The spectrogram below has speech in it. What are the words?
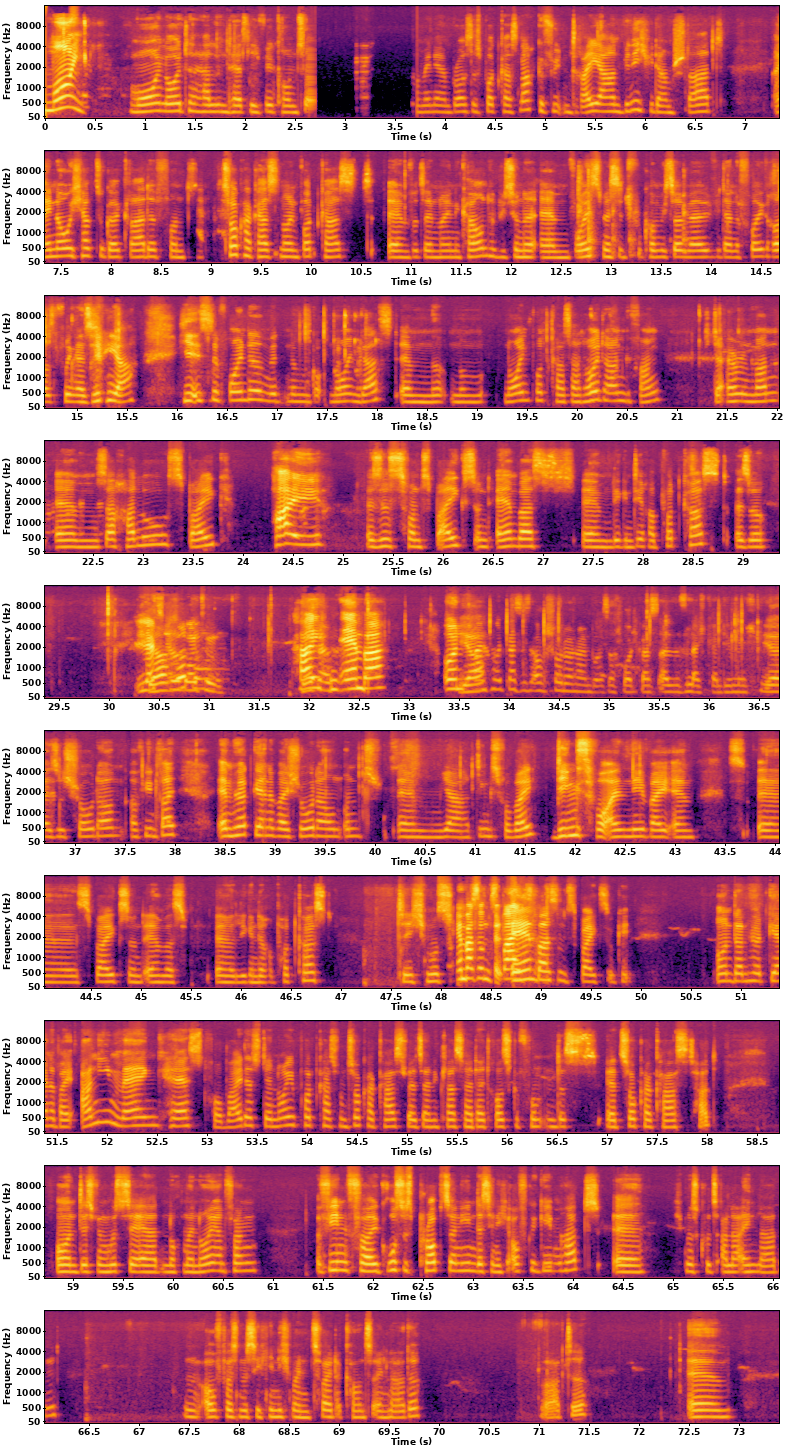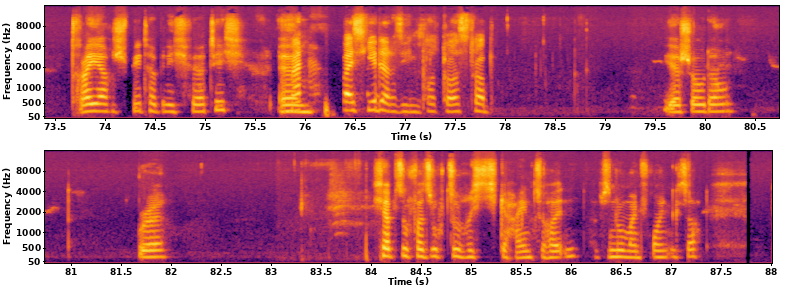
Moin. Moin Leute, hallo und herzlich willkommen zu Mania Bros. Podcast. Nach gefühlten drei Jahren bin ich wieder am Start. I know, ich habe sogar gerade von Zockercast neuen Podcast ähm, für seinen neuen Account habe ich so eine ähm, Voice Message bekommen. Ich soll mal wieder eine Folge rausbringen. Also ja, hier ist eine Freunde mit einem neuen Gast, ähm, ne, einem neuen Podcast hat heute angefangen. Der Aaron Mann ähm, sag Hallo Spike. Hi. Es ist von Spikes und Ambers ähm, legendärer Podcast. Also Let's Ja, Leute. Hi, ich bin Amber. Und Ja. mein Podcast ist auch Showdown ein Boys Podcast, also vielleicht kennt ihr mich. Ja, es ist Showdown, auf jeden Fall. Ähm, hört gerne bei Showdown und ähm, ja, Dings vorbei. Dings vor allem, nee, bei ähm, äh, Spikes und Ambers äh, legendärer Podcast. Ich muss. Ambers und Äh, Spike. Ambers und Spikes, okay. Und dann hört gerne bei Animancast vorbei. Das ist der neue Podcast von Zockercast, weil seine Klasse hat halt rausgefunden, dass er Zockercast hat. Und deswegen musste er nochmal neu anfangen. Auf jeden Fall großes Props an ihn, dass er nicht aufgegeben hat. Äh, ich muss kurz alle einladen. Und aufpassen, dass ich hier nicht meine zweiten Accounts einlade. Warte. Ähm, drei Jahre später bin ich fertig. Ähm, Weiß jeder, dass ich einen Podcast habe. ja, Showdown. Bruh. Ich habe so versucht, so richtig geheim zu halten. Habe es nur meinen Freunden gesagt.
